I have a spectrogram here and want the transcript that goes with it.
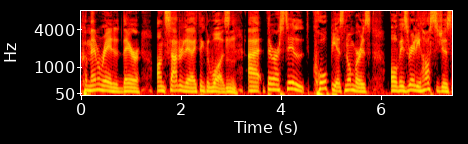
commemorated there on Saturday, I think it was. Uh, there are still copious numbers of Israeli hostages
